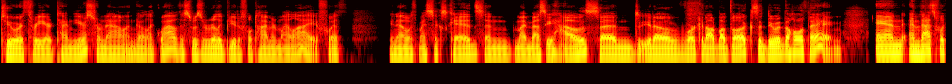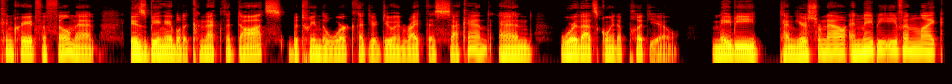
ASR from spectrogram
two or three or 10 years from now and go like, wow, this was a really beautiful time in my life with, you know, with my six kids and my messy house and, you know, working on my books and doing the whole thing. And, and that's what can create fulfillment is being able to connect the dots between the work that you're doing right this second and where that's going to put you. Maybe 10 years from now, and maybe even like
